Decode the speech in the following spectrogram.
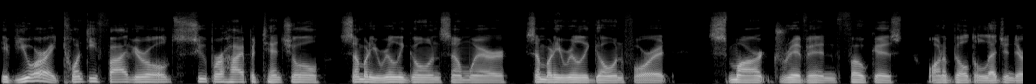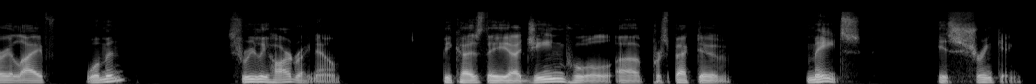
If you are a 25 year old, super high potential, somebody really going somewhere, somebody really going for it, smart, driven, focused, want to build a legendary life woman, it's really hard right now because the uh, gene pool of prospective mates is shrinking.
